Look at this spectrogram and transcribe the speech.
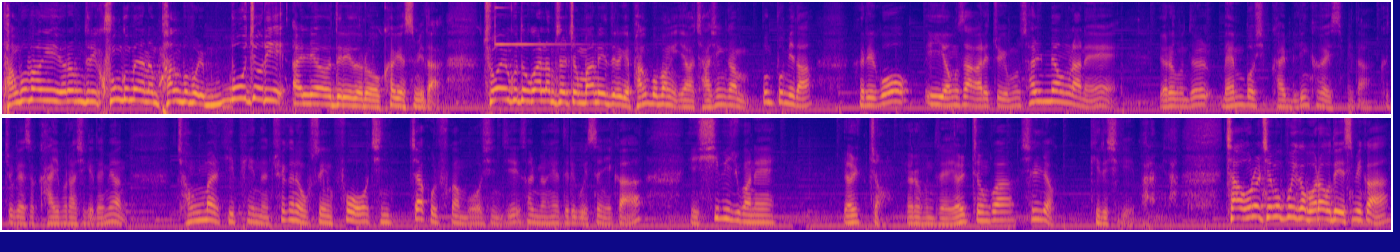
방보방이 여러분들이 궁금해하는 방법을 모조리 알려드리도록 하겠습니다. 좋아요, 구독, 알람 설정 많은 이들에게 방보방 야 자신감 뿜뿜이다. 그리고 이 영상 아래쪽에 보면 설명란에 여러분들 멤버십 가입 링크가 있습니다. 그쪽에서 가입을 하시게 되면 정말 깊이 있는 최근의 옥스윙 4 진짜 골프가 무엇인지 설명해 드리고 있으니까 이 12주간의 열정, 여러분들의 열정과 실력 기르시기 바랍니다. 자, 오늘 제목 보기가 뭐라고 되어 있습니까?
